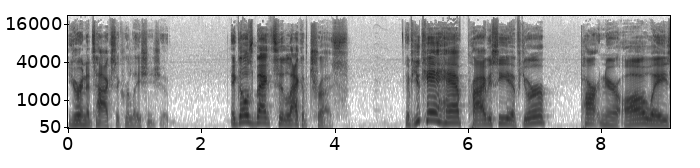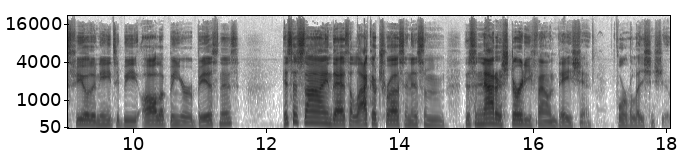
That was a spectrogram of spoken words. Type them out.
you're in a toxic relationship. It goes back to lack of trust. If you can't have privacy, if your partner always feel the need to be all up in your business, it's a sign that it's a lack of trust and it's some this is not a sturdy foundation for a relationship.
